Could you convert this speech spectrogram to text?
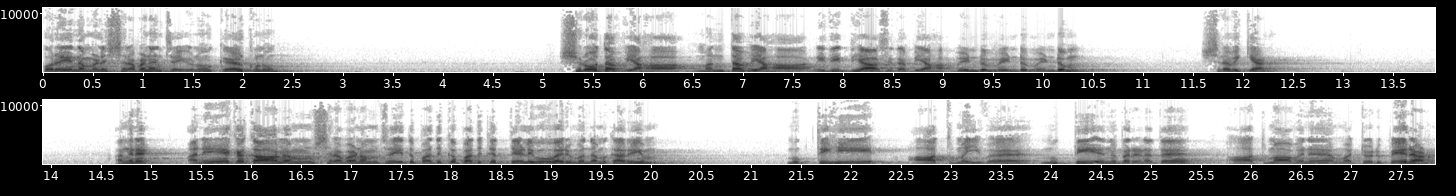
കുറെ നമ്മൾ ശ്രവണം ചെയ്യണു കേൾക്കണു. ശ്രോതവ്യ മന്തവ്യ നിധിധ്യാസിതവ്യ വീണ്ടും വീണ്ടും വീണ്ടും ശ്രവിക്കാണ് അങ്ങനെ അനേക കാലം ശ്രവണം ചെയ്ത് പതുക്കെ പതുക്കെ തെളിവ് വരുമ്പോൾ നമുക്കറിയും മുക്തി ആത്മൈവ മുക്തി എന്ന് പറയണത് ആത്മാവിന് മറ്റൊരു പേരാണ്.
